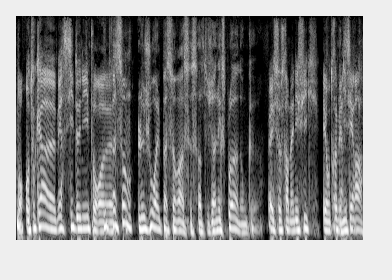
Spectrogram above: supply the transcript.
Bon, en tout cas, euh, merci Denis pour. De toute façon, le jour elle passera, ce sera déjà un exploit, donc. euh, et ce sera magnifique. Et on te sera remerciera.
